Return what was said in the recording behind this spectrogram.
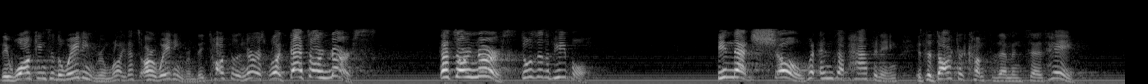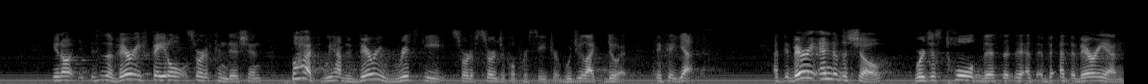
They walk into the waiting room. We're like, that's our waiting room. They talk to the nurse. We're like, that's our nurse. That's our nurse. Those are the people. In that show, what ends up happening is the doctor comes to them and says, hey, you know, this is a very fatal sort of condition, but we have a very risky sort of surgical procedure. Would you like to do it? They say yes. At the very end of the show, we're just told this at the, at the, very end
